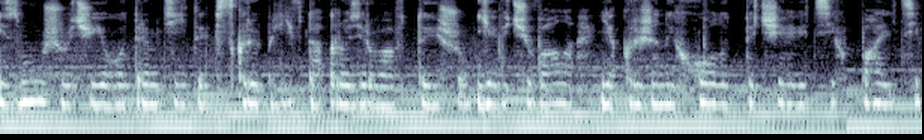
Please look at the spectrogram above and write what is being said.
і змушуючи його тремтіти. Скрип ліфта розірвав тишу. Я відчувала, як крижаний холод тече від цих пальців,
